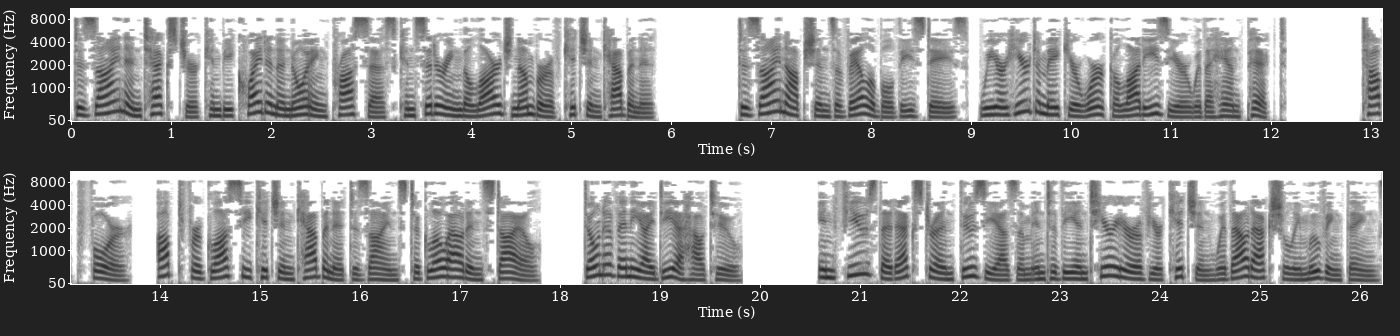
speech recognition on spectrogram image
design and texture can be quite an annoying process considering the large number of kitchen cabinet design options available these days, we are here to make your work a lot easier with a hand-picked top 4. Opt for glossy kitchen cabinet designs to glow out in style. Don't have any idea how to infuse that extra enthusiasm into the interior of your kitchen without actually moving things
